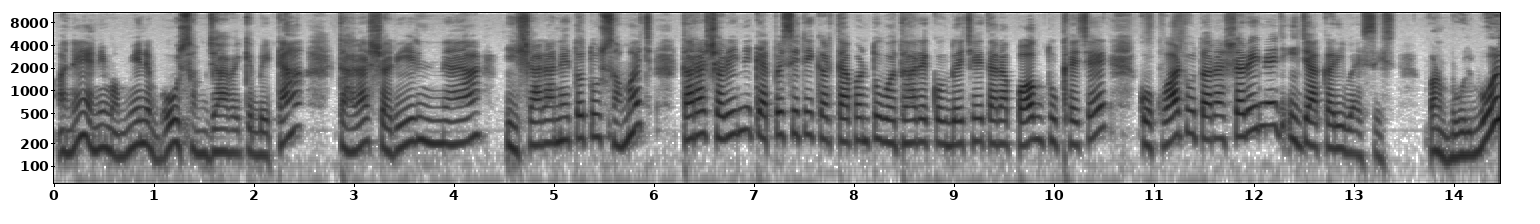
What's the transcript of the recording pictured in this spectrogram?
અને એની મમ્મીને બહુ સમજાવે કે, બેટા, તારા શરીરના ઈશારાને તો તું સમજ. તારા શરીરની કેપેસિટી કરતાં પણ તું વધારે કૂદે છે, તારા પગ દુખે છે. કોકવાર તું તારા શરીરને જ ઈજા કરી બેસીશ. પણ બુલબુલ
